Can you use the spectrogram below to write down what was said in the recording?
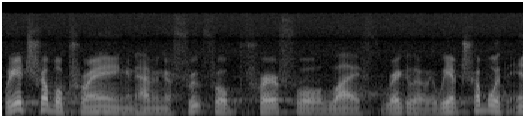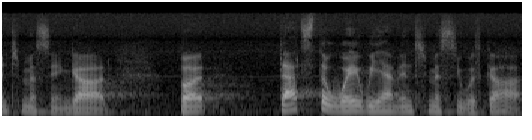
We have trouble praying and having a fruitful, prayerful life regularly. We have trouble with intimacy in God, but that's the way we have intimacy with God,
